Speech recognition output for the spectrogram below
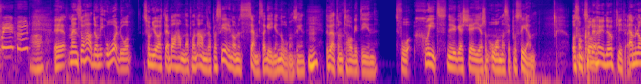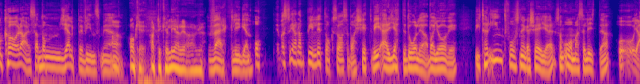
Feelgood. Eh, Men så hade de i år då, som gör att det bara hamnar på en andra placering av den sämsta gigen någonsin. Det var att de tagit in två skitsnygga tjejer som åmar sig på scen. Och som Så kör- det höjde upp lite? Ja, men de körar så att de hjälper Vince med Ja. Okej, artikulerar. Verkligen. Och det var så jävla billigt också. Så bara, shit, vi är jättedåliga. Vad gör vi? Vi tar in två snygga tjejer som åmar sig lite och, och ja,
